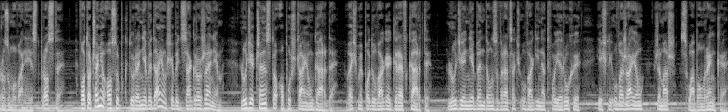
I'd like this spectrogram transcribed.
Rozumowanie jest proste. W otoczeniu osób, które nie wydają się być zagrożeniem, ludzie często opuszczają gardę. Weźmy pod uwagę grę w karty. Ludzie nie będą zwracać uwagi na Twoje ruchy, jeśli uważają, że masz słabą rękę.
